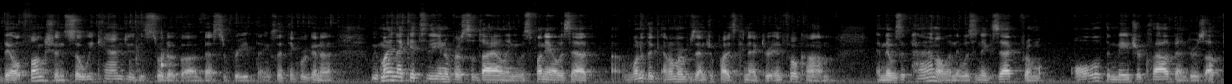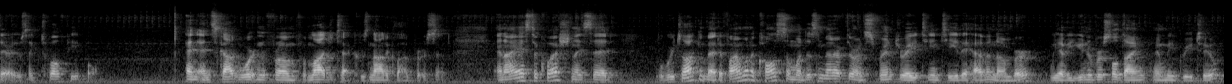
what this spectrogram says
they all function, so we can do this sort of uh, best of breed things. I think we're gonna, we might not get to the universal dialing. It was funny, I was at uh, one of the, I don't remember, it was Enterprise Connect or InfoComm, and there was a panel, and there was an exec from all of the major cloud vendors up there. There's like 12 people. And, and Scott Wharton from, from Logitech, who's not a cloud person. And I asked a question, I said, what we're talking about, if I want to call someone, doesn't matter if they're on Sprint or AT&T, they have a number, we have a universal dialing plan we agree to.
